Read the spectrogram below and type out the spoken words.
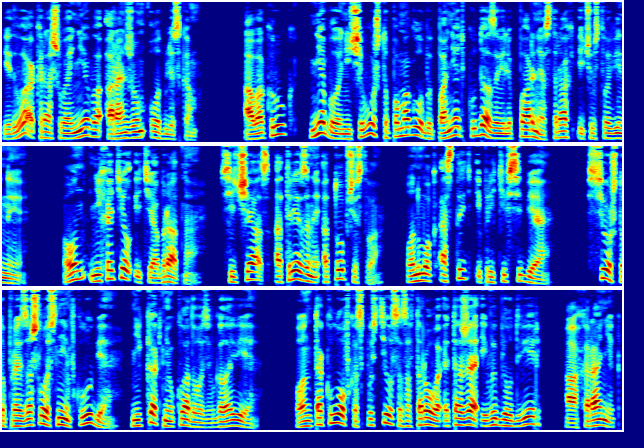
едва окрашивая небо оранжевым отблеском. А вокруг не было ничего, что помогло бы понять, куда завели парня страх и чувство вины. Он не хотел идти обратно. Сейчас, отрезанный от общества, он мог остыть и прийти в себя. Все, что произошло с ним в клубе, никак не укладывалось в голове. Он так ловко спустился со второго этажа и выбил дверь, а охранник...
